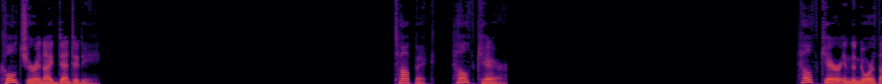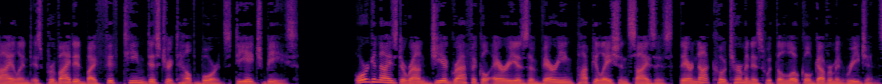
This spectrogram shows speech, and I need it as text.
Culture and identity. Healthcare Healthcare in the North Island is provided by 15 district health boards DHBs. Organized around geographical areas of varying population sizes, they are not coterminous with the local government regions.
